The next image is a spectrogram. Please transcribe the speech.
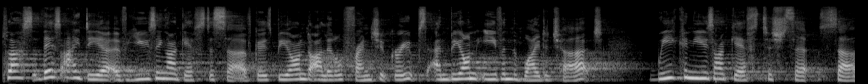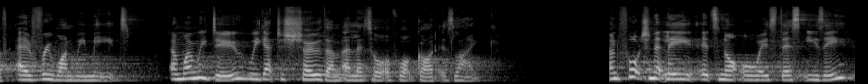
Plus, this idea of using our gifts to serve goes beyond our little friendship groups and beyond even the wider church. We can use our gifts to serve everyone we meet. And when we do, we get to show them a little of what God is like. Unfortunately, it's not always this easy.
